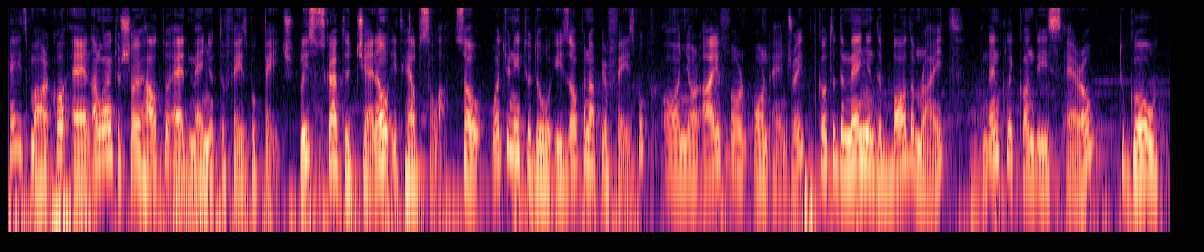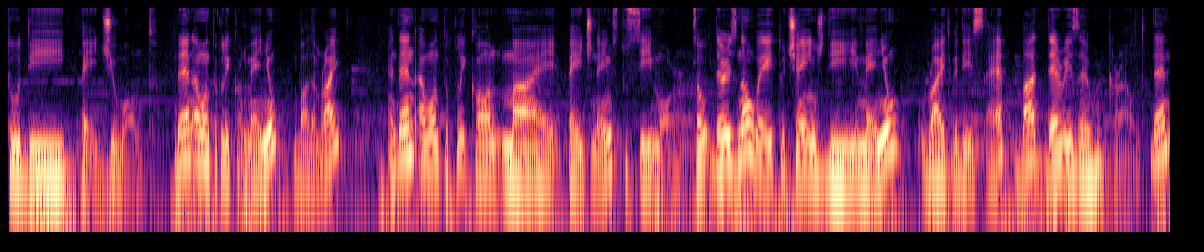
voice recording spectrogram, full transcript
Hey, it's Marko and I'm going to show you how to add menu to Facebook page. Please subscribe to the channel, it helps a lot. So what you need to do is open up your Facebook on your iPhone or Android, go to the menu in the bottom right and then click on this arrow to go to the page you want. Then I want to click on menu, bottom right, and then I want to click on my page names to see more. So there is no way to change the menu right with this app, but there is a workaround. Then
